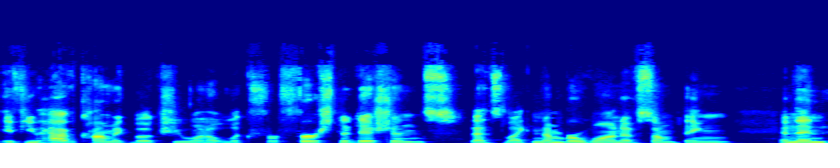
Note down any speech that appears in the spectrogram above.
If you have comic books, you want to look for first editions. That's like number one of something. And then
